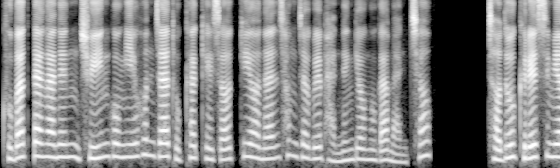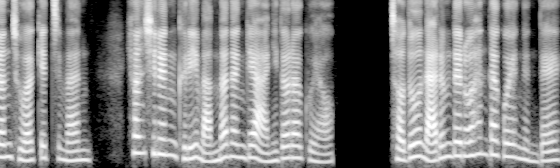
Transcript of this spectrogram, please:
구박당하는 주인공이 혼자 독학해서 뛰어난 성적을 받는 경우가 많죠? 저도 그랬으면 좋았겠지만 현실은 그리 만만한 게 아니더라고요. 저도 나름대로 한다고 했는데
